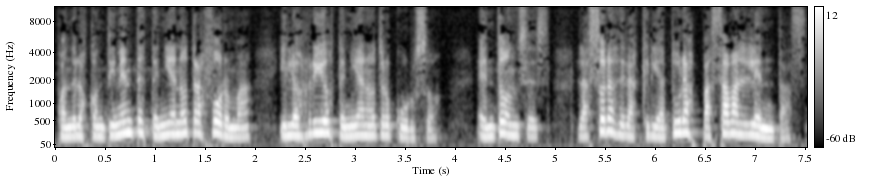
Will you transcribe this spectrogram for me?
cuando los continentes tenían otra forma y los ríos tenían otro curso, entonces las horas de las criaturas pasaban lentas,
